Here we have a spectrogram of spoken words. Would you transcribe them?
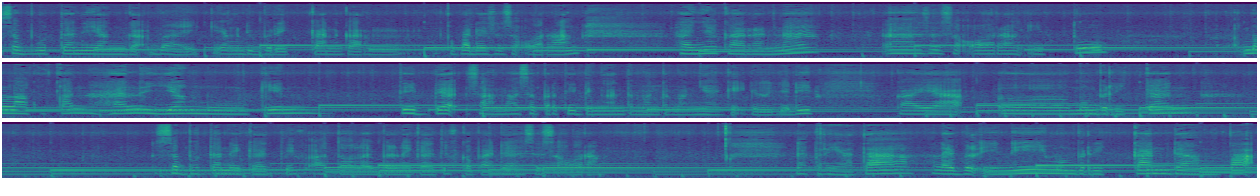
sebutan yang gak baik yang diberikan karena kepada seseorang hanya karena uh, seseorang itu melakukan hal yang mungkin tidak sama seperti dengan teman-temannya kayak gitu. Jadi kayak uh, memberikan sebutan negatif atau label negatif kepada seseorang. Nah, ternyata label ini memberikan dampak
